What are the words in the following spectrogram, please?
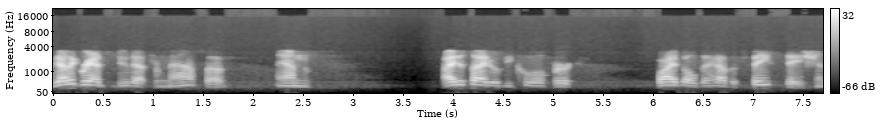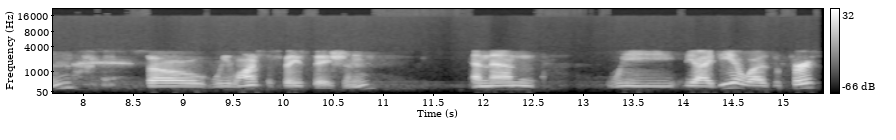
we got a grant to do that from NASA, and I decided it would be cool for Whyville to have a space station. So we launched the space station, and then we the idea was first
